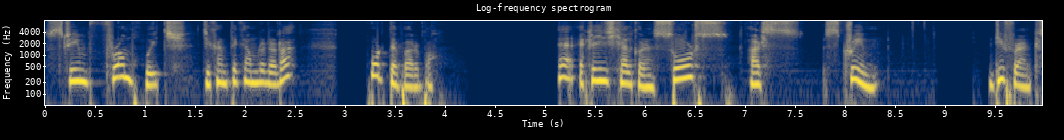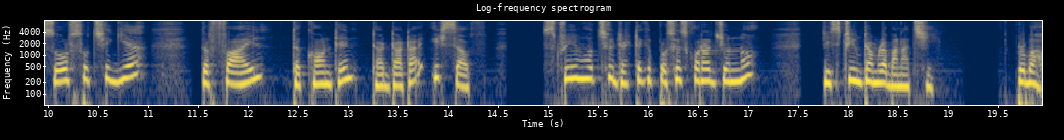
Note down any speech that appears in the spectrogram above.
স্ট্রিম ফ্রম হুইচ যেখান থেকে আমরা ডাটা পড়তে পারব। হ্যাঁ একটা জিনিস খেয়াল করেন সোর্স আর স্ট্রিম ডিফারেন্ট সোর্স হচ্ছে গিয়া the file the content the data itself stream হচ্ছে ডেটাটাকে প্রসেস করার জন্য যে স্ট্রিমটা আমরা বানাচ্ছি, প্রবাহ।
